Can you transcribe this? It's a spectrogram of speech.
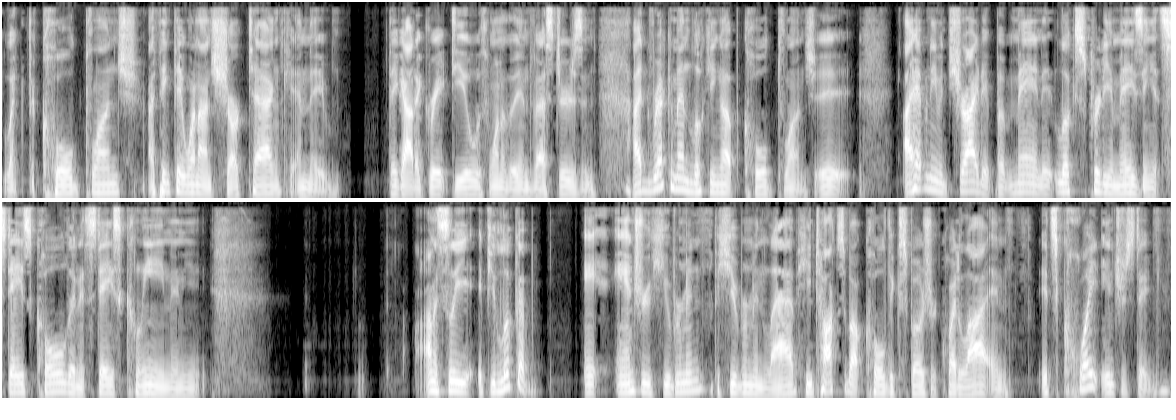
like the cold plunge. I think they went on shark tank and they they got a great deal with one of the investors, and I'd recommend looking up cold plunge. It, I haven't even tried it, but man, it looks pretty amazing. It stays cold and it stays clean, and you, honestly, if you look up a- Andrew Huberman, the Huberman Lab, he talks about cold exposure quite a lot, and it's quite interesting,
